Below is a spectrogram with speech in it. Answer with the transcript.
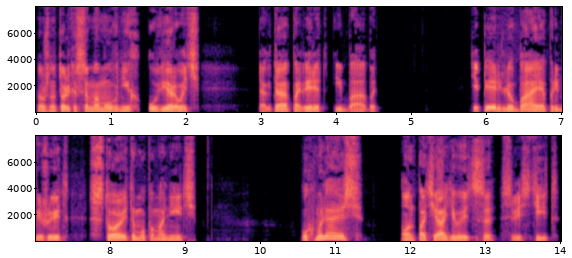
Нужно только самому в них уверовать, тогда поверят и бабы. Теперь любая прибежит, стоит ему поманить. Ухмыляясь, он потягивается, свистит,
